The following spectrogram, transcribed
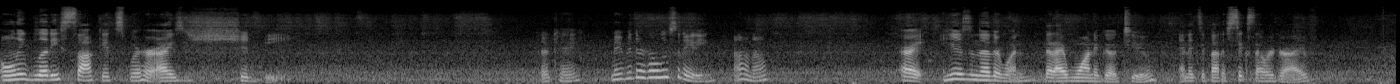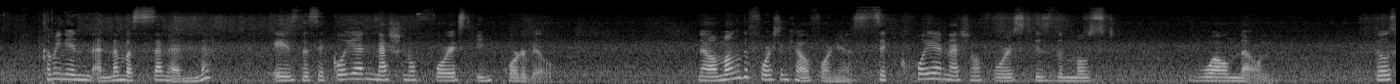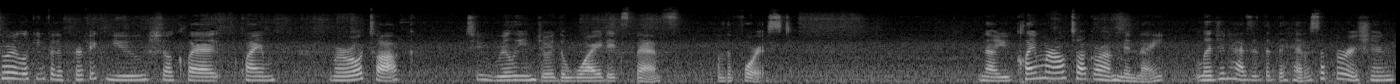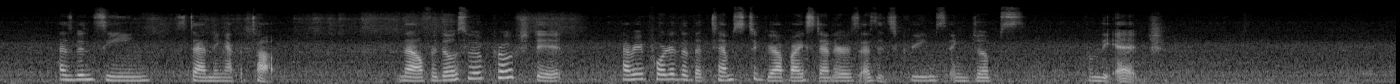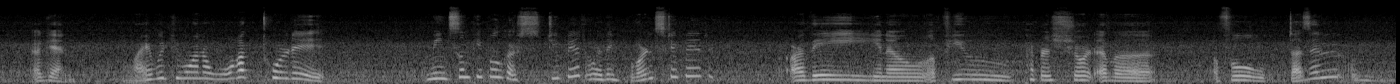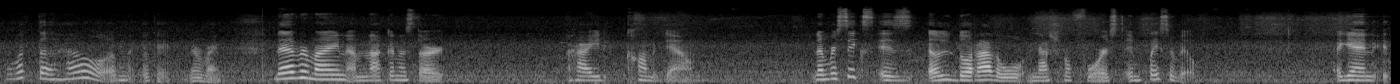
only bloody sockets where her eyes should be. Okay, maybe they're hallucinating. I don't know. Alright, here's another one that I want to go to, and it's about a six hour drive. Coming in at number seven is the Sequoia National Forest in Porterville. Now, among the forests in California, Sequoia National Forest is the most well known. Those who are looking for the perfect view shall cli- climb Moro Rock to really enjoy the wide expanse of the forest. Now, you climb Moro Rock around midnight. Legend has it that the headless apparition has been seen standing at the top. Now, for those who approached it, have reported that the attempts to grab bystanders as it screams and jumps from the edge. Again, why would you want to walk toward it? I mean, some people are stupid, are they born stupid? Are they, you know, a few peppers short of a a full dozen? What the hell? I'm like, okay, never mind. Never mind. I'm not gonna start. Hyde, calm it down. Number six is El Dorado National Forest in Placerville. Again, it,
